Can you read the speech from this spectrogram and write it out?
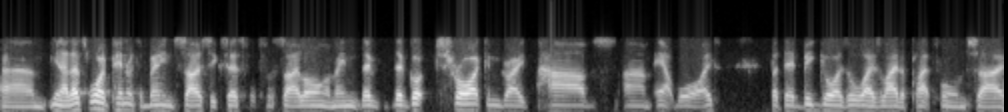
um, you know that's why Penrith have been so successful for so long. I mean, they've they've got strike and great halves um, out wide but their big guys always lay the platform. So,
